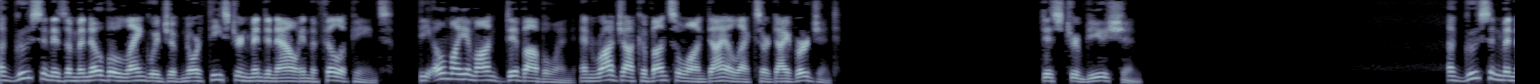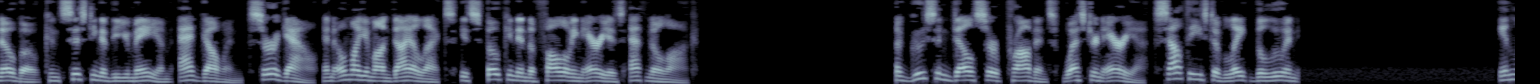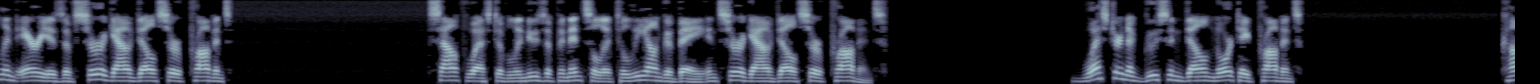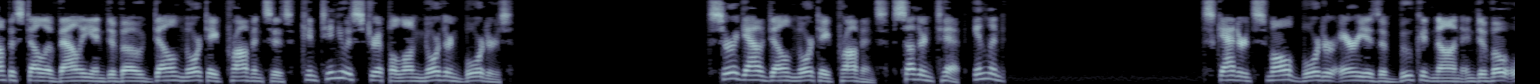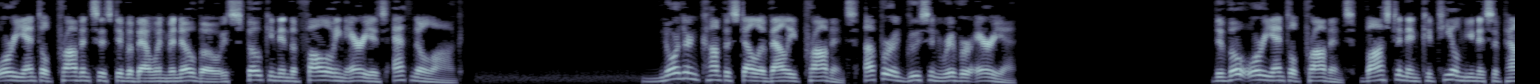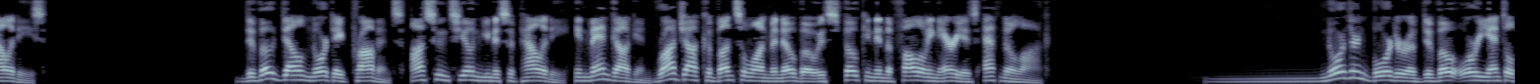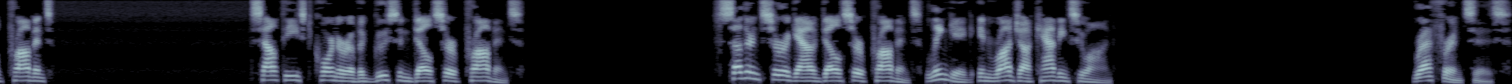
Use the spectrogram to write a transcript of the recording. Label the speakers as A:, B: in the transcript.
A: Agusan is a Manobo language of northeastern Mindanao in the Philippines. The Omayaman, Dibabawan, and Raja Kabunsawan dialects are divergent.
B: Distribution
A: Agusan Manobo consisting of the Umayam, Adgawan, Surigao, and Omayaman dialects, is spoken in the following areas Ethnologue. Agusan del Sur Province, western area, southeast of Lake Baluan Inland areas of Surigao del Sur Province Southwest of Lanuza Peninsula to Lianga Bay in Surigao del Sur Province Western Agusan del Norte Province Compostela Valley and Davao del Norte provinces, continuous strip along northern borders Surigao del Norte Province, southern tip, inland Scattered small border areas of Bukidnon and Davao Oriental provinces. Dibabawan Manobo is spoken in the following areas Ethnologue Northern Compostela Valley Province, Upper Agusan River area Davao Oriental Province, Boston and Cateel Municipalities Davao del Norte Province, Asuncion Municipality, in Mangagan, Raja Kabunsawan Manobo is spoken in the following areas Ethnologue Northern border of Davao Oriental Province Southeast corner of Agusan del Sur Province Southern Surigao del Sur Province, Lingig, in Raja Kabunsawan.
B: References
